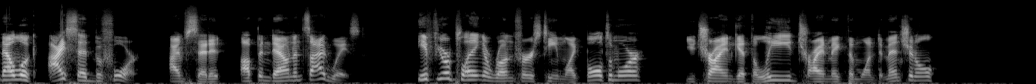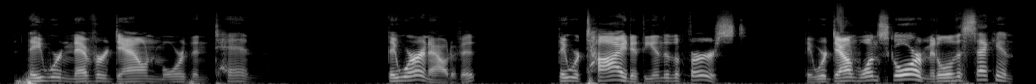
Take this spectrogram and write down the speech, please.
Now, look, I said before, I've said it up and down and sideways. If you're playing a run first team like Baltimore, you try and get the lead, try and make them one dimensional. They were never down more than 10. They weren't out of it. They were tied at the end of the first. They were down one score, middle of the second.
